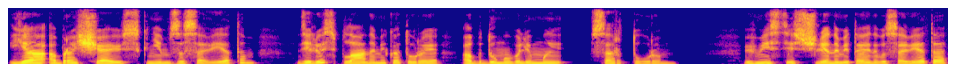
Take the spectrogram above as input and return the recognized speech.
Я обращаюсь к ним за советом, делюсь планами, которые обдумывали мы с Артуром. Вместе с членами Тайного Совета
